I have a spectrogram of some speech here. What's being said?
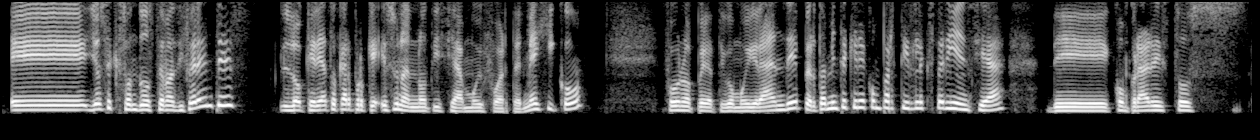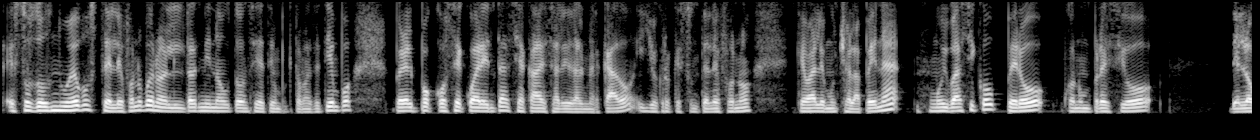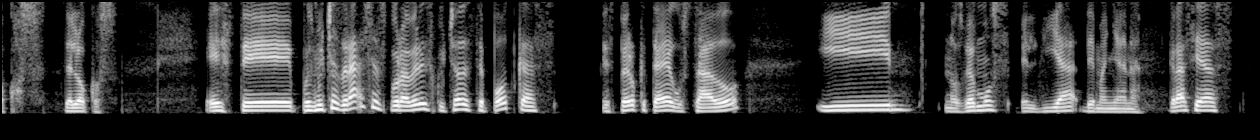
eh, yo sé que son dos temas diferentes. Lo quería tocar porque es una noticia muy fuerte en México. Fue un operativo muy grande, pero también te quería compartir la experiencia de comprar estos, estos dos nuevos teléfonos. Bueno, el Redmi Note 11 ya tiene un poquito más de tiempo, pero el Poco C40 se acaba de salir al mercado y yo creo que es un teléfono que vale mucho la pena, muy básico, pero con un precio de locos, de locos. Este, pues muchas gracias por haber escuchado este podcast. Espero que te haya gustado y nos vemos el día de mañana. Gracias.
